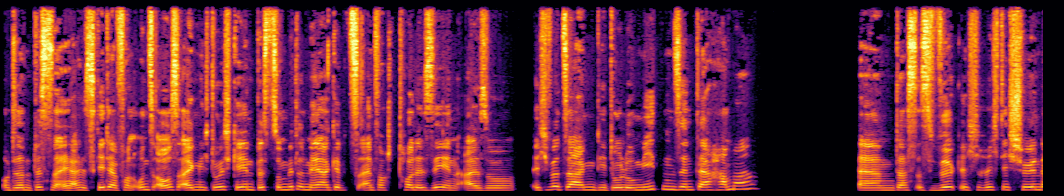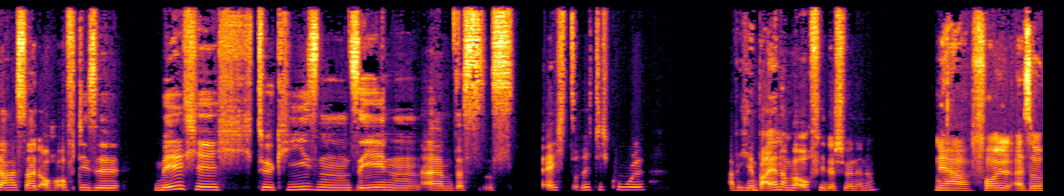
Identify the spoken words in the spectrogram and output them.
Und dann bis, ja, es geht ja von uns aus eigentlich durchgehend bis zum Mittelmeer gibt's einfach tolle Seen. Also ich würde sagen, die Dolomiten sind der Hammer. Ähm, das ist wirklich richtig schön. Da hast du halt auch oft diese milchig türkisen Seen. Ähm, das ist echt richtig cool. Aber hier in Bayern haben wir auch viele schöne, ne? Ja, voll. Also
